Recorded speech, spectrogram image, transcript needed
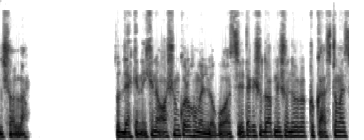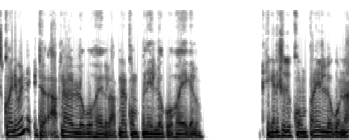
ইনশাল্লাহ তো দেখেন, এখানে অসংখ্য রকমের লোগো আছে। এটাকে শুধু আপনি সুন্দরভাবে একটু কাস্টমাইজ করে নেবেন, এটা আপনার লোগো হয়ে গেল, আপনার কোম্পানির লোগো হয়ে গেল। এখানে শুধু কোম্পানির লোগো না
